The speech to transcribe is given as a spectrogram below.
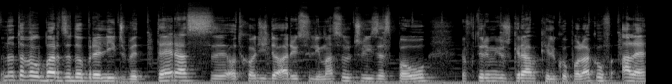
notował bardzo dobre liczby. Teraz y, odchodzi do Ariusu Limassol, czyli zespołu, no, w którym już gra kilku Polaków, ale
